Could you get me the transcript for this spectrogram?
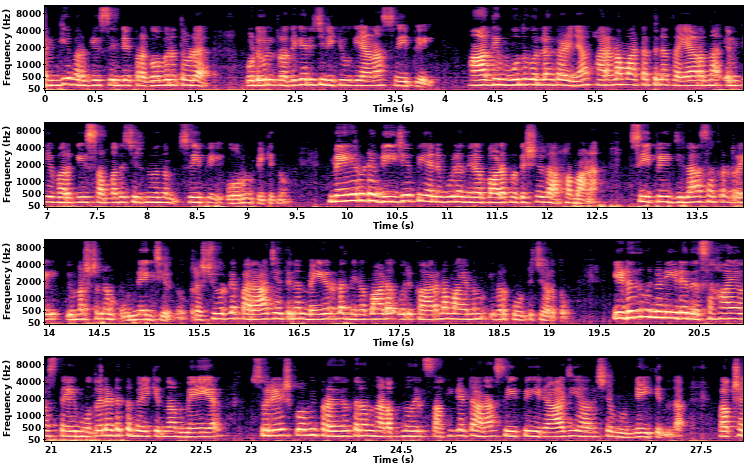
എം കെ വർഗീസിന്റെ പ്രകോപനത്തോട് ഒടുവിൽ പ്രതികരിച്ചിരിക്കുകയാണ് സി പി ഐ. ആദ്യം മൂന്ന് കൊല്ലം കഴിഞ്ഞ ഭരണമാറ്റത്തിന് തയ്യാറെന്ന എം കെ വർഗീസ് സമ്മതിച്ചിരുന്നുവെന്നും സി പി ഐ ഓർമ്മിപ്പിക്കുന്നു. മേയറുടെ ബി ജെ പി അനുകൂല നിലപാട് പ്രതിഷേധാർഹമാണ്. സി പി ഐ ജില്ലാ സെക്രട്ടറി വിമർശനം ഉന്നയിച്ചിരുന്നു. തൃശൂരിലെ പരാജയത്തിന് മേയറുടെ നിലപാട് ഒരു കാരണമായെന്നും ഇവർ കൂട്ടിച്ചേർത്തു. ഇടതുമുന്നണിയുടെ നിസ്സഹായാവസ്ഥയെ മുതലെടുത്ത് ഭരിക്കുന്ന മേയർ സുരേഷ് ഗോപി പ്രകീർത്തനം നടത്തുന്നതിൽ സഹികെട്ടാണ് സി പി ഐ രാജി ആവശ്യം ഉന്നയിക്കുന്നത്. പക്ഷേ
